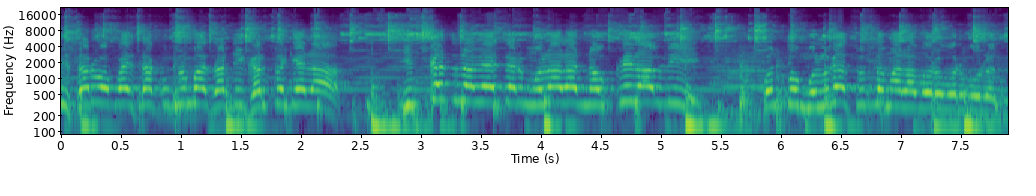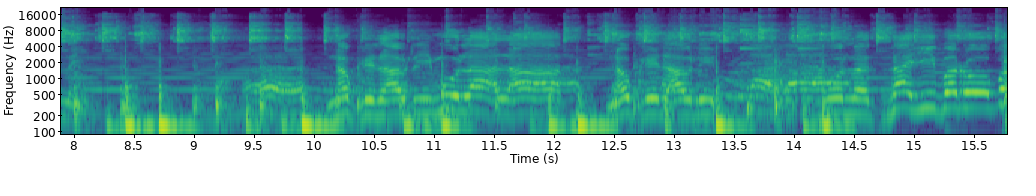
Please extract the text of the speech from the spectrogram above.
आणि सर्व पैसा कुटुंबासाठी खर्च केला. इतकंच नव्हे तर मुलाला नोकरी लावली. पण तो मुलगा सुद्धा मला बरोबर बोलत नाही. नोकरी लावली मुलाला नोकरी लावली बोलत नाही बरोबर.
